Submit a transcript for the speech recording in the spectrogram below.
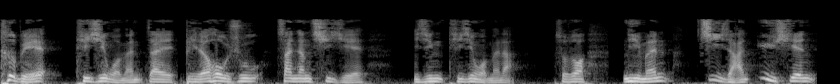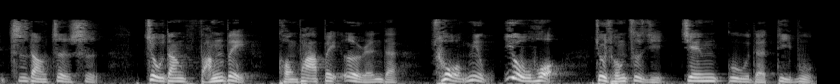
特别提醒我们在彼得后书三章七节已经提醒我们了，所以说。你们既然预先知道这事，就当防备，恐怕被恶人的错谬诱惑，就从自己坚固的地步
